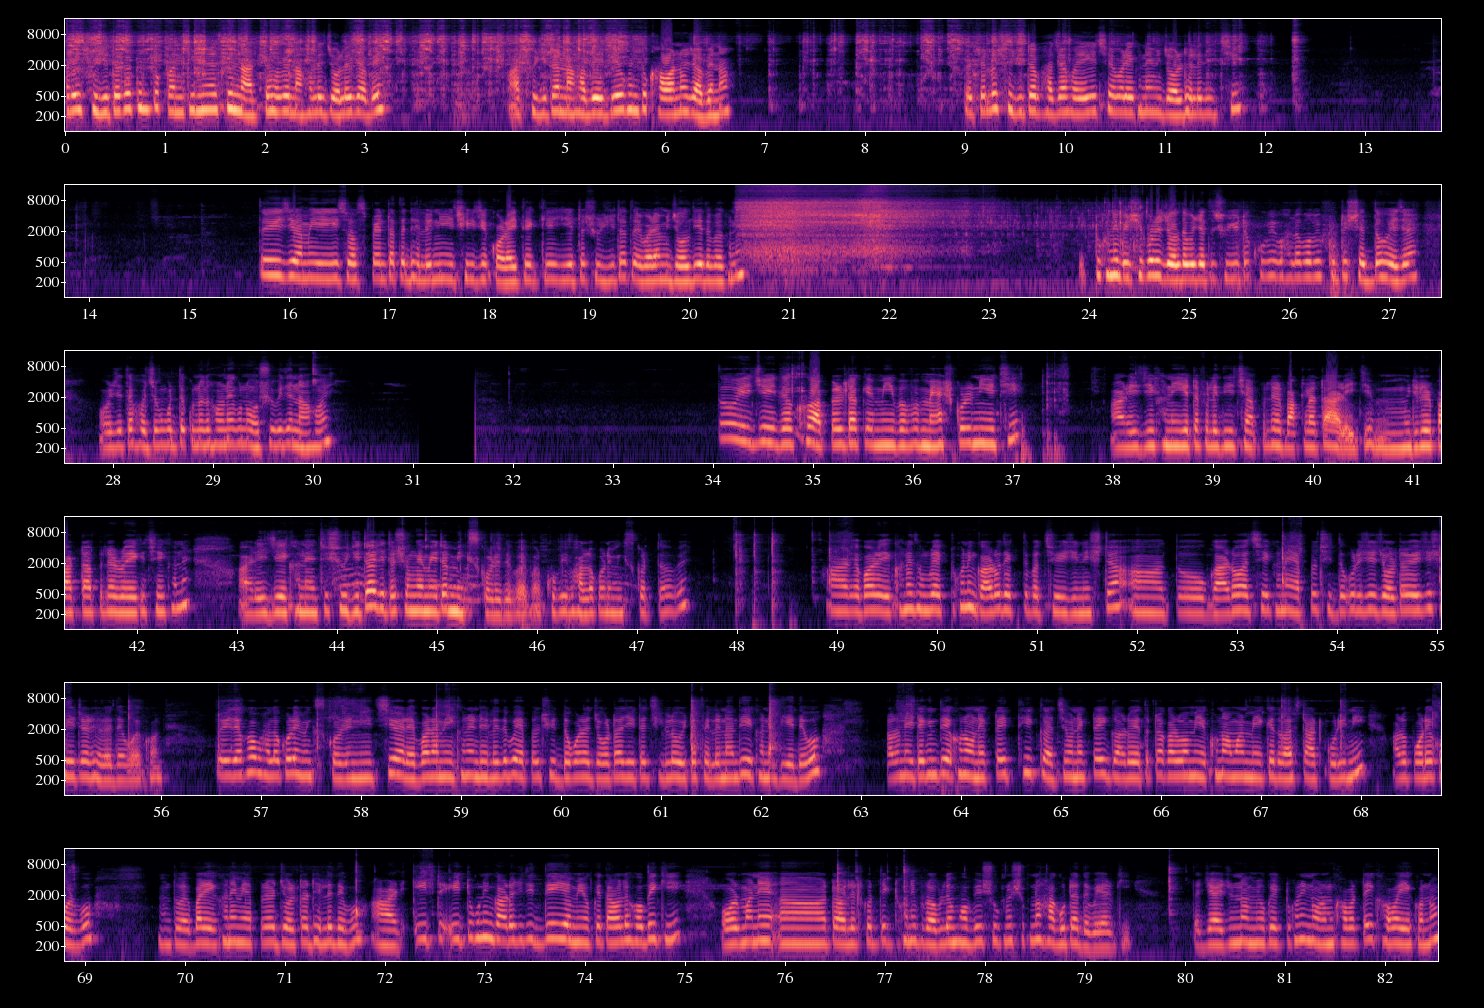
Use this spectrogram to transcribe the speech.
আর এই সুজিটাকে কিন্তু কন্টিনিউয়াসলি নাড়তে হবে, না হলে জলে যাবে। আর সুজিটা না ভেজেও কিন্তু খাওয়ানো যাবে না। তো চলো সুজিটা ভাজা হয়ে গেছে, এবার এখানে আমি জল ঢেলে দিচ্ছি। তো এই যে আমি এই সসপ্যানটাতে ঢেলে নিয়েছি যে কড়াই থেকে ইয়েটা, সুজিটা, তো এবারে আমি জল দিয়ে দেবো এখানে। একটুখানি বেশি করে জল দেবো যাতে সুজিটা খুবই ভালোভাবে ফুটে সেদ্ধ হয়ে যায়। ওর যাতে হজম করতে কোনো ধরনের কোনো অসুবিধে না হয়। তো এই যে দেখো আপেলটাকে আমি এভাবে ম্যাশ করে নিয়েছি। আর এই যে এখানে ইয়েটা ফেলে দিয়েছি আপেলের বাকলাটা, আর এই যে মিডিলের পার্টটা আপেলের রয়ে গেছে এখানে। আর এই যে এখানে আছে সুজিটা, যেটার সঙ্গে আমি এটা মিক্স করে দেবো এবার। খুবই ভালো করে মিক্স করতে হবে। আর এবার এখানে তোমরা একটুখানি গাঢ় দেখতে পাচ্ছ এই জিনিসটা। তো গাঢ় আছে এখানে। অ্যাপেল সিদ্ধ করে যে জলটা রয়েছে, সেইটা ঢেলে দেবো এখন। তো এই দেখো ভালো করে মিক্স করে নিয়েছি। আর এবার আমি এখানে ঢেলে দেবো অ্যাপেল সিদ্ধ করা জলটা যেটা ছিল ওইটা ফেলে না দিয়ে এখানে দিয়ে দেবো। কারণ এটা কিন্তু এখন অনেকটাই ঠিক আছে, অনেকটাই গাঢ়। এতটা গাঢ় আমি এখনও আমার মেয়েকে দেওয়া স্টার্ট করিনি আরও পরে করব। তো এবার এখানে আমি অ্যাপেলের জলটা ঢেলে দেবো। আর এইটা, এইটুকুনি গাঢ় যদি দিই আমি ওকে, তাহলে হবে কি? ওর মানে টয়লেট করতে একটুখানি প্রবলেম হবে, শুকনো শুকনো হাগুটা দেবে আর কি। তো যার জন্য আমি ওকে একটুখানি নরম খাবারটাই খাওয়াই এখনও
